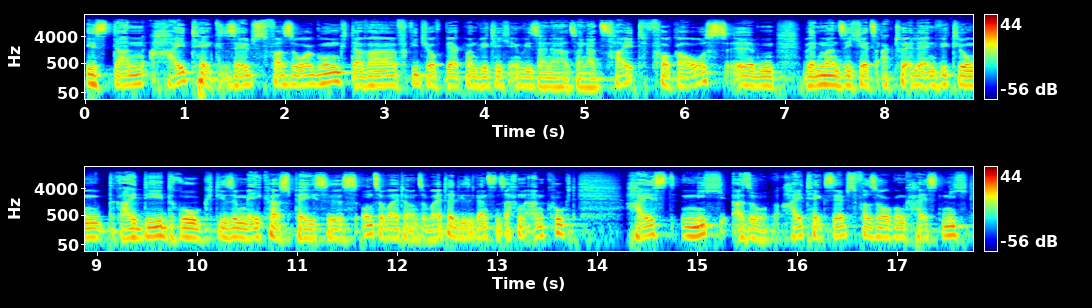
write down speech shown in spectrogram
ist dann Hightech-Selbstversorgung. Da war Friedhof Bergmann wirklich irgendwie seiner, seiner Zeit voraus. Ähm, wenn man sich jetzt aktuelle Entwicklungen 3 3D-Druck, diese Makerspaces und so weiter und so weiter, diese ganzen Sachen anguckt, heißt nicht, also Hightech Selbstversorgung heißt nicht,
